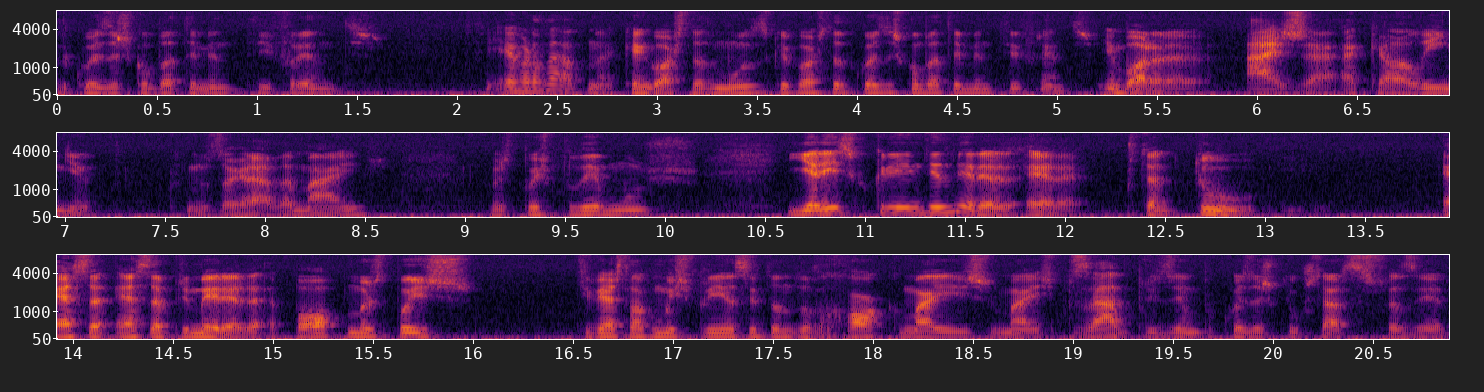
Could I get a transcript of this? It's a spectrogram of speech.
de coisas completamente diferentes. É verdade, não é? Quem gosta de música gosta de coisas completamente diferentes. Embora haja aquela linha que nos agrada mais, mas depois podemos. E era isso que eu queria entender. Era, era portanto, tu. Essa, essa primeira era pop, mas depois tiveste alguma experiência então de rock mais, mais pesado, por exemplo, coisas que tu gostasses de fazer?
